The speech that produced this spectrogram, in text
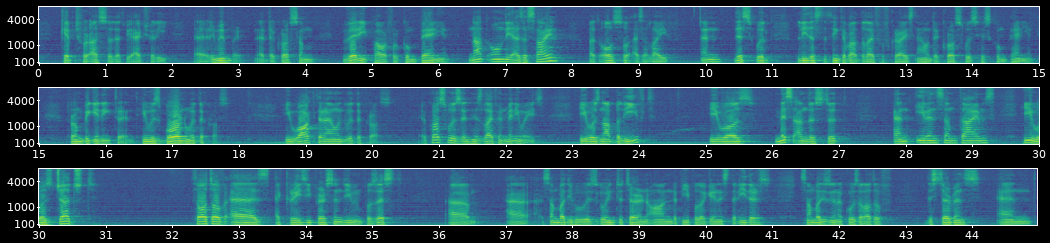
kept for us so that we actually uh, remember that the cross some very powerful companion, not only as a sign, but also as a life. And this will lead us to think about the life of Christ, how the cross was his companion from beginning to end. He was born with the cross. He walked around with the cross. The cross was in his life in many ways. He was not believed, he was misunderstood, and even sometimes he was judged, thought of as a crazy person, demon possessed, um, uh, somebody who is going to turn on the people against the leaders, somebody who's going to cause a lot of disturbance, and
